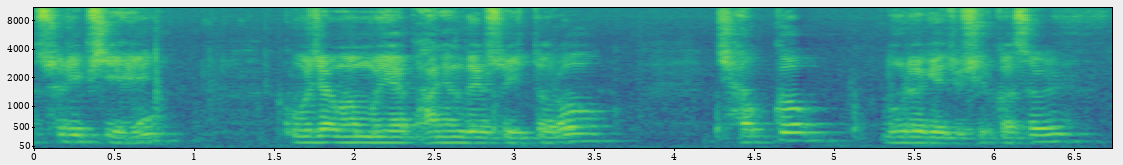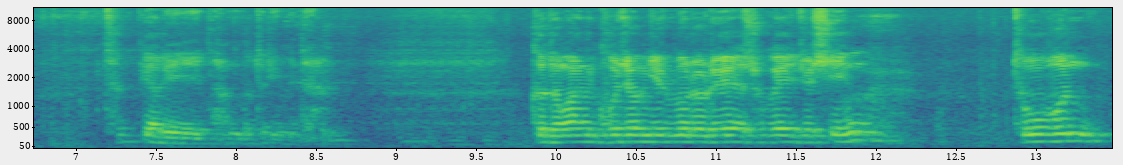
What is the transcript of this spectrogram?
수립 시 구정 업무에 반영될 수 있도록 적극 노력해 주실 것을 특별히 당부드립니다. 그동안 일문을 위해 수고해 주신 두 분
